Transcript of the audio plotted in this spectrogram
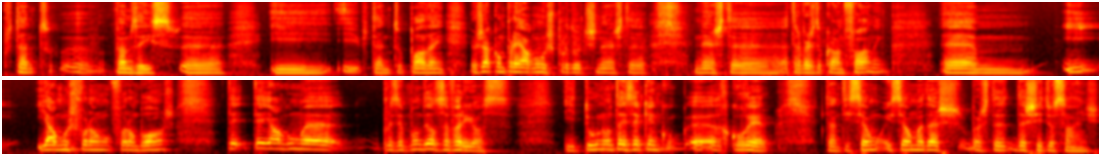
portanto, uh, vamos a isso. Uh, e, e, portanto, podem. Eu já comprei alguns produtos nesta, nesta através do crowdfunding um, e, e alguns foram, foram bons tem, alguma. Por exemplo, um deles avariou-se e tu não tens a quem recorrer. Portanto, isso é, um, isso é uma das, das situações.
